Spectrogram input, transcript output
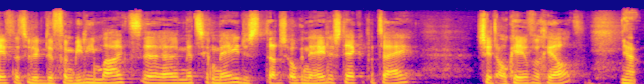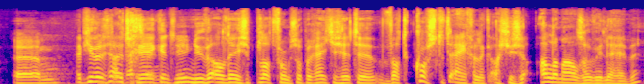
heeft natuurlijk de familiemarkt uh, met zich mee. Dus dat is ook een hele sterke partij. Er zit ook heel veel geld. Ja. Um, Heb je wel eens dus uitgerekend, zijn... nu, nu we al deze platforms op een rijtje zetten... wat kost het eigenlijk als je ze allemaal zou willen hebben?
